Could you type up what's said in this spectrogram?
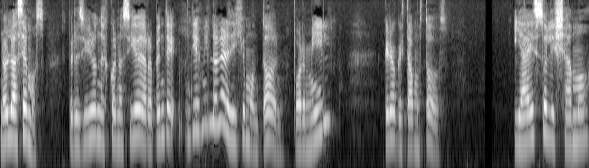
no lo hacemos. Pero si viene un desconocido y de repente 10 mil dólares dije un montón. Por mil creo que estamos todos. Y a eso le llamo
